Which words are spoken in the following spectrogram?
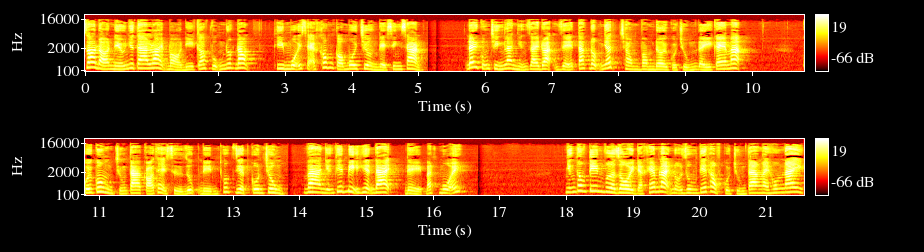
Do đó nếu như ta loại bỏ đi các vũng nước động thì muỗi sẽ không có môi trường để sinh sản. Đây cũng chính là những giai đoạn dễ tác động nhất trong vòng đời của chúng đấy các em ạ. Cuối cùng, chúng ta có thể sử dụng đến thuốc diệt côn trùng và những thiết bị hiện đại để bắt muỗi. Những thông tin vừa rồi đã khép lại nội dung tiết học của chúng ta ngày hôm nay.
